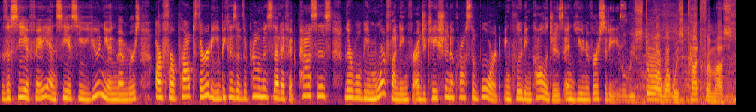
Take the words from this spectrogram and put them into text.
The CFA and CSU union members are for Prop 30 because of the promise that if it passes, there will be more funding for education across the board, including colleges and universities. It'll restore what was cut from us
